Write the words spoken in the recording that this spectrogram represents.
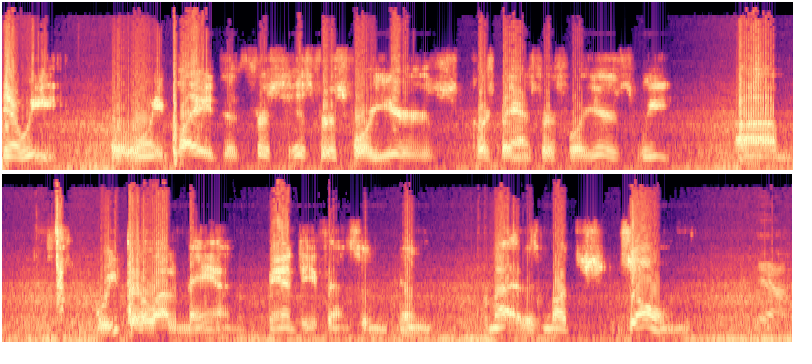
you know, we when we played the first his first four years, Coach Boeheim's first four years, we um, we played a lot of man man defense and, and not as much zone. Yeah.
